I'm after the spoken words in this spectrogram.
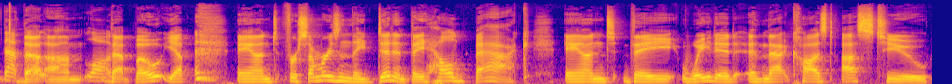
That boat that um log. that boat yep and for some reason they didn't they held back and they waited and that caused us to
